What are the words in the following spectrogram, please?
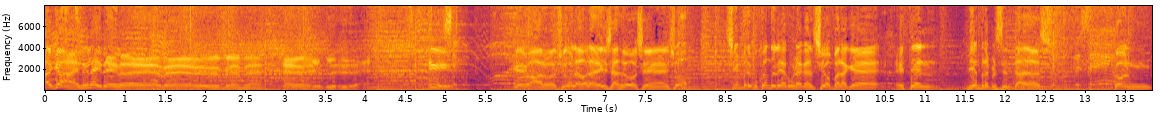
acá en el aire. Y, qué bárbaro, llegó la hora de ellas dos, ¿eh? Yo siempre buscándole alguna canción para que estén bien representadas con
